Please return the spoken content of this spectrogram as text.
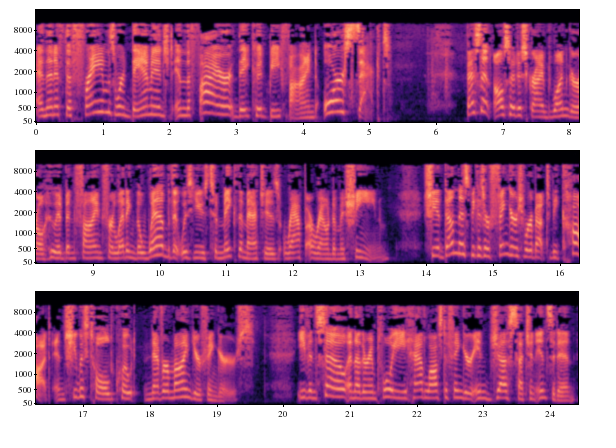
And then if the frames were damaged in the fire, they could be fined or sacked. Besant also described one girl who had been fined for letting the web that was used to make the matches wrap around a machine. She had done this because her fingers were about to be caught and she was told, quote, never mind your fingers. Even so, another employee had lost a finger in just such an incident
